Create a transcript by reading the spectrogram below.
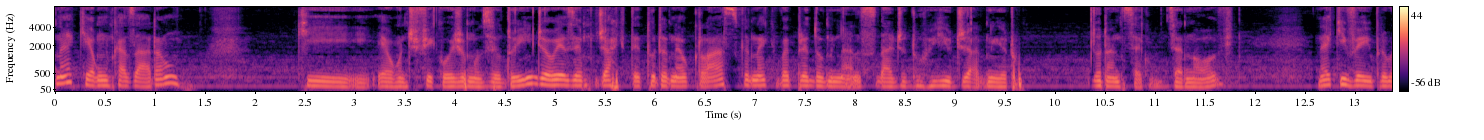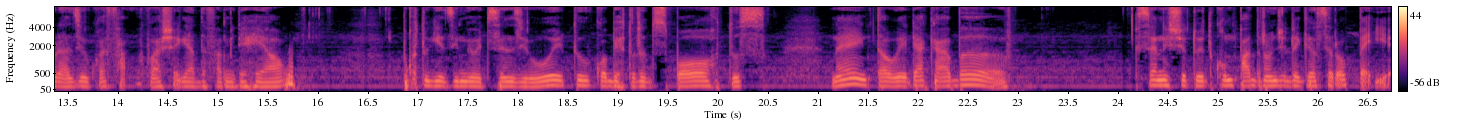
né, que é um casarão, que é onde fica hoje o Museu do Índio, é o um exemplo de arquitetura neoclássica, né, que vai predominar na cidade do Rio de Janeiro durante o século XIX, né, que veio para o Brasil com a, com a chegada da família real, portuguesa em 1808, com a abertura dos portos, né, então ele acaba sendo instituído como padrão de elegância europeia,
